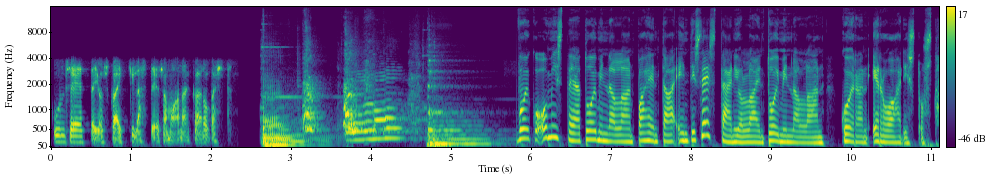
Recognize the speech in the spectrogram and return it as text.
kuin se, että jos kaikki lähtee samaan aikaan ovesta. Voiko omistaja toiminnallaan pahentaa entisestään jollain toiminnallaan koiran eroahdistusta?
